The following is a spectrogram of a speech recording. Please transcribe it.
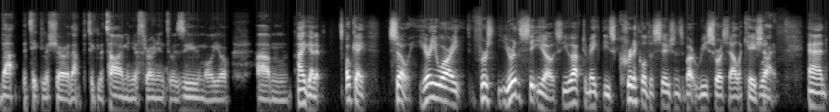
that particular show at that particular time. And you're thrown into a Zoom or you're. Um, I get it. Okay. So here you are. First, you're the CEO, so you have to make these critical decisions about resource allocation. Right. And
